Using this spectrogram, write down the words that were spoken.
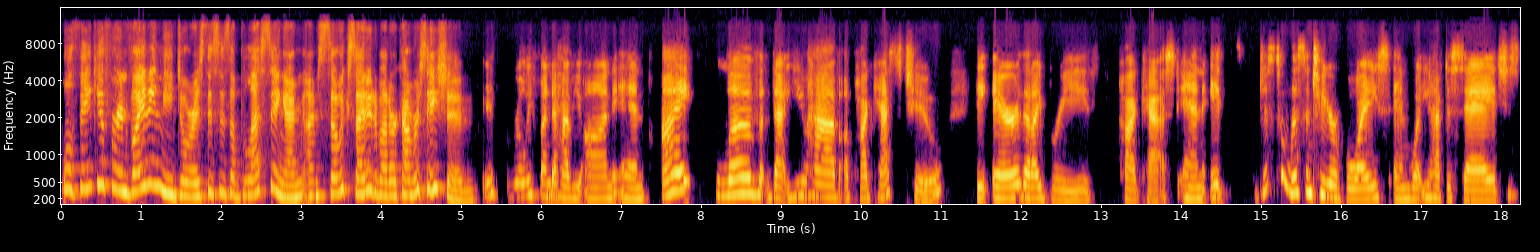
Well, thank you for inviting me, Doris. This is a blessing. I'm I'm so excited about our conversation. It's really fun to have you on and I love that you have a podcast too, The Air That I Breathe podcast and it just to listen to your voice and what you have to say. It's just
